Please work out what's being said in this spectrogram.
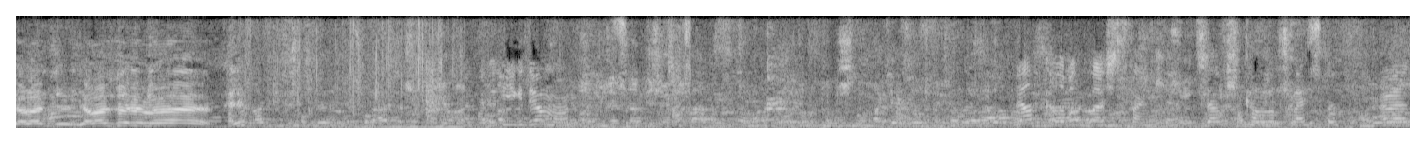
Yalancı, yalan söyleme. İyi gidiyor mu? Biraz kalabalıklaştı sanki. Biraz kalabalıklaştı. Evet.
